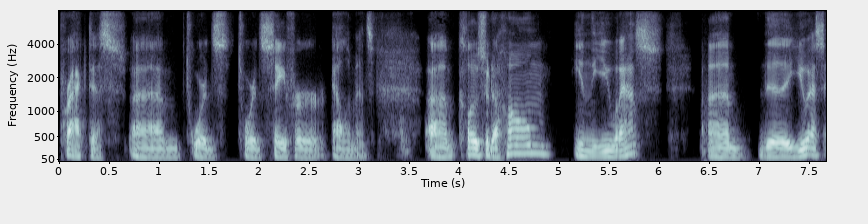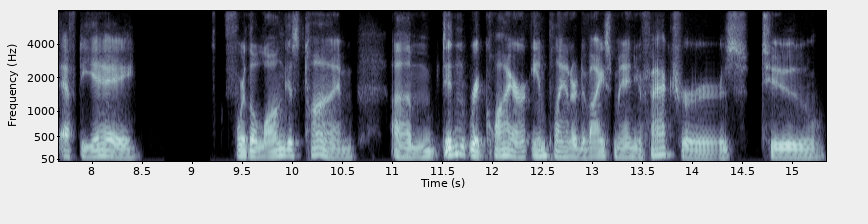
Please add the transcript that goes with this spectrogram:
practice um, towards towards safer elements. Um, closer to home in the U.S., um, the U.S. FDA, for the longest time, um, didn't require implant or device manufacturers to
